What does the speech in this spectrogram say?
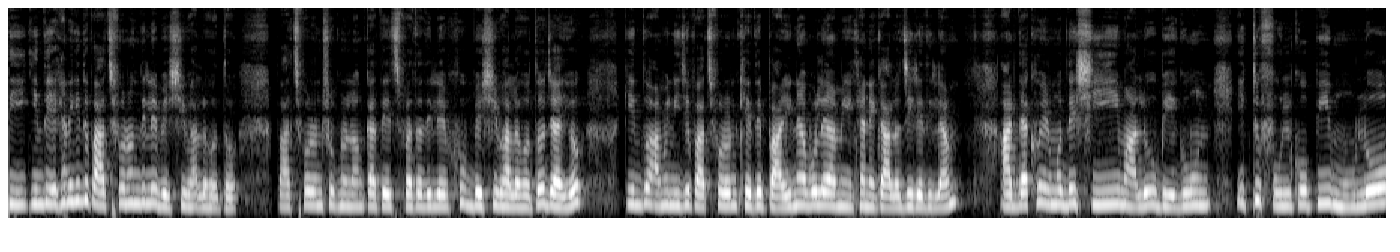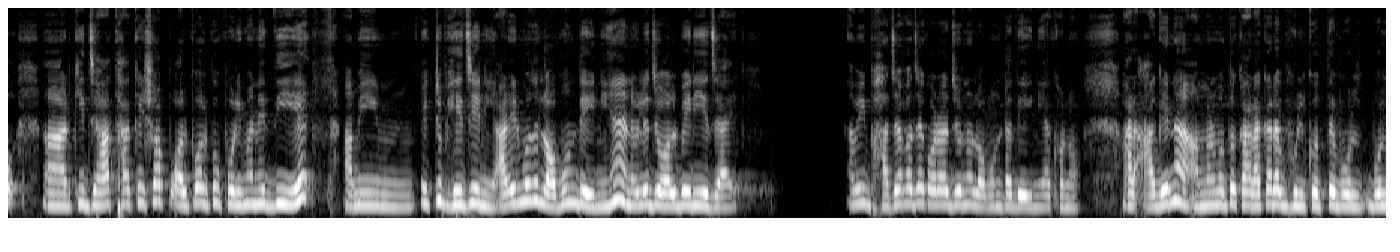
দিই, কিন্তু এখানে কিন্তু পাঁচ ফোড়ন দিলে বেশি ভালো হতো। পাঁচ ফোড়ন শুকনো লঙ্কা, তেজপাতা দিলে খুব বেশি ভালো হতো, যাই হোক। কিন্তু আমি নিজে পাঁচ ফোড়ন খেতে পারি না বলে আমি এখানে কালো জিরে দিলাম। আর দেখো এর মধ্যে শিম, আলু, বেগুন, একটু ফুলকপি, মূলো, আর কি যা থাকে সব অল্প অল্প পরিমাণে দিয়ে আমি একটু ভেজে নিই। আর এর মধ্যে লবণ দেইনি হ্যাঁ নইলে জল বেরিয়ে যায়। আমি ভাজা ভাজা করার জন্য লবণটা দেইনি এখনও আর আগে না আমার মতো কারা কারা ভুল করতে বল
